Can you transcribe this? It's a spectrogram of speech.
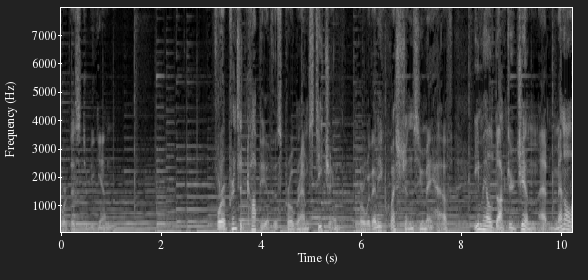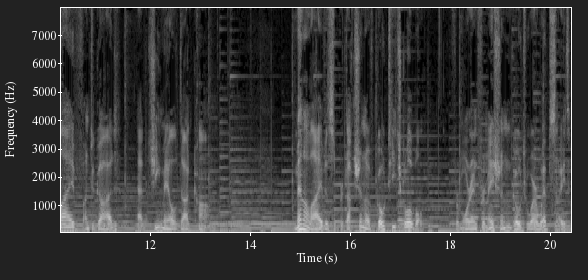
for this to begin. For a printed copy of this program's teaching, or with any questions you may have, email Dr. Jim at menaliveuntogod at gmail.com. Men Alive is a production of Go Teach Global. For more information, go to our website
